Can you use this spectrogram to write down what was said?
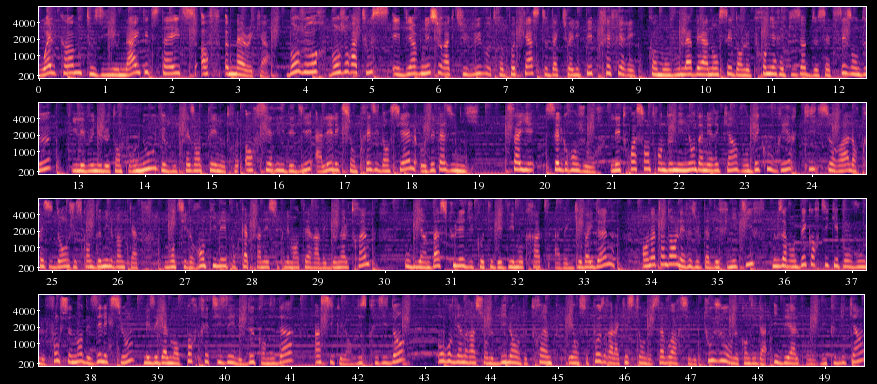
Welcome to the United States of America. Bonjour, bonjour à tous et bienvenue sur ActuVu, votre podcast d'actualité préféré. Comme on vous l'avait annoncé dans le premier épisode de cette saison 2, il est venu le temps pour nous de vous présenter notre hors-série dédiée à l'élection présidentielle aux États-Unis. Ça y est, c'est le grand jour. Les 332 millions d'Américains vont découvrir qui sera leur président jusqu'en 2024. Vont-ils rempiler pour 4 années supplémentaires avec Donald Trump ou bien basculer du côté des démocrates avec Joe Biden? En attendant les résultats définitifs, nous avons décortiqué pour vous le fonctionnement des élections, mais également portraitisé les deux candidats ainsi que leur vice-président on reviendra sur le bilan de Trump et on se posera la question de savoir s'il est toujours le candidat idéal pour les républicains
